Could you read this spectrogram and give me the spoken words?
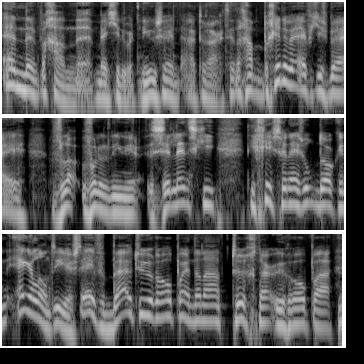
En uh, we gaan uh, met je door het nieuws heen, uiteraard. En dan gaan, beginnen we eventjes bij Volodymyr Zelensky. Die gisteren ineens opdook in Engeland eerst. Even buiten Europa en daarna terug naar Europa. Hm.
